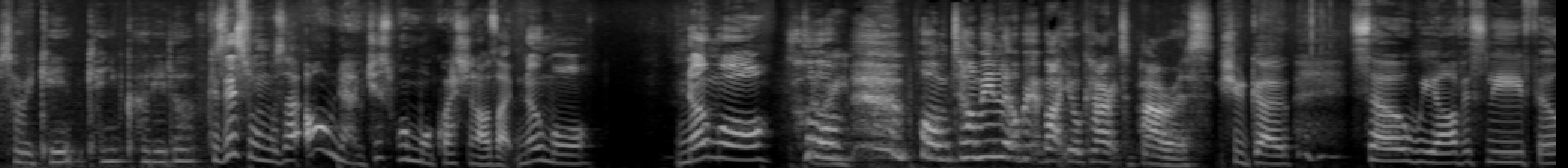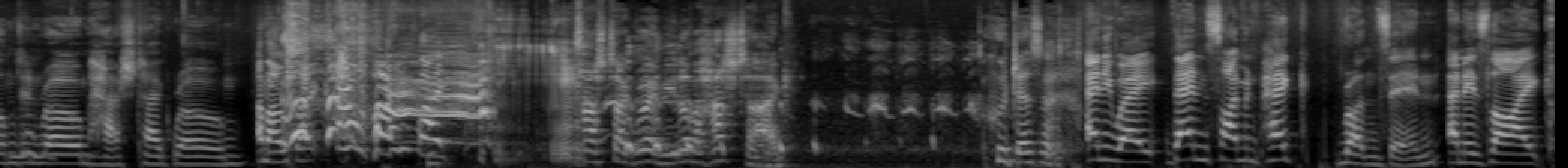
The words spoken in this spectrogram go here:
Sorry, can, can you cut it off? Because this one was like, oh no, just one more question. I was like, no more. No more. Pom, Pom, tell me a little bit about your character, Paris. She would go, so we obviously filmed in Rome, hashtag Rome. And I was like, I was like, Hashtag Rome. You love a hashtag. Who doesn't? Anyway, then Simon Pegg runs in and is like,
